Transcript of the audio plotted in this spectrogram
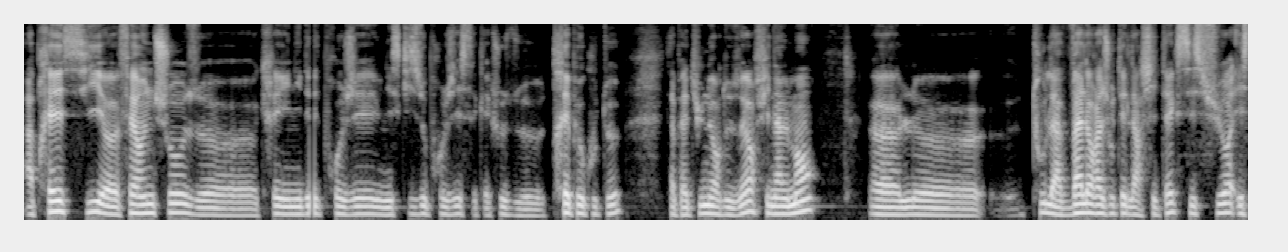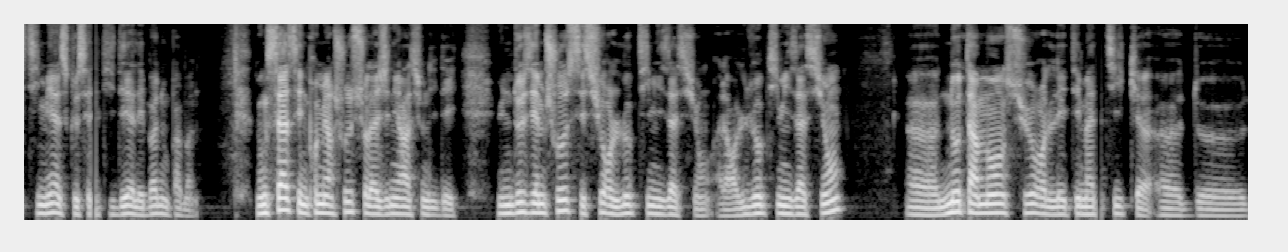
Après si, heu, faire une chose, heu, créer une idée de projet, une esquisse de projet, c'est quelque chose de très peu coûteux, ça peut être 1 heure, 2 heures, finalement, le tout la valeur ajoutée de l'architecte, c'est sur estimer est-ce que cette idée, elle est bonne ou pas bonne. Donc ça, c'est une première chose sur la génération d'idées. Une deuxième chose, c'est sur l'optimisation. Alors l'optimisation, heu, notamment sur les thématiques, heu, de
